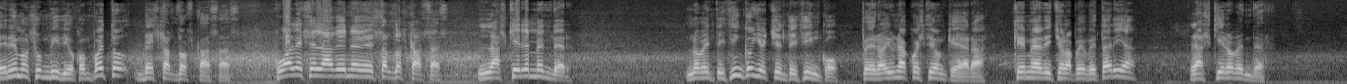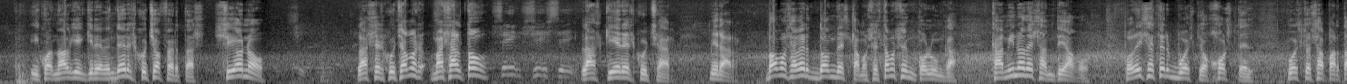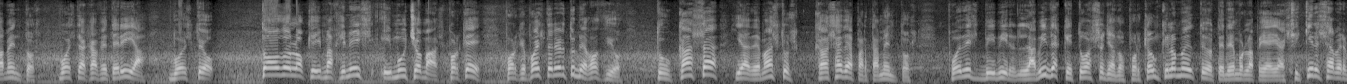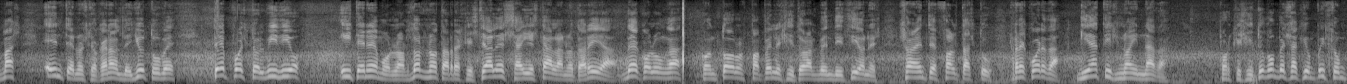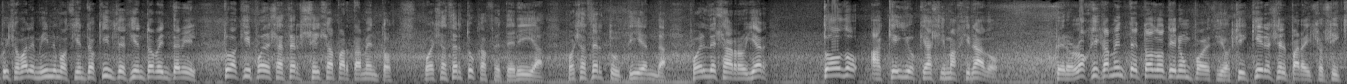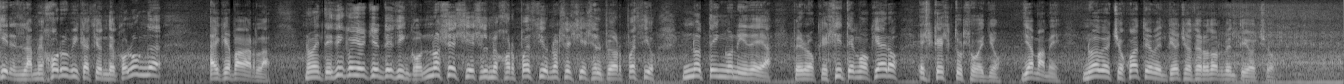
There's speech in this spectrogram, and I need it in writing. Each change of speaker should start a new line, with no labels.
tenemos un vídeo compuesto de estas dos casas. ¿Cuál es el ADN de estas dos casas? Las quieren vender 95 y 85, pero hay una cuestión que hará. ¿Qué me ha dicho la propietaria? Las quiero vender. Y cuando alguien quiere vender, escucha ofertas. ¿Sí o no? ¿Las escuchamos más alto?
Sí, sí, sí.
Las quiere escuchar. Mirar, vamos a ver dónde estamos. Estamos en Colunga, Camino de Santiago. Podéis hacer vuestro hostel, vuestros apartamentos, vuestra cafetería, vuestro todo lo que imaginéis y mucho más. ¿Por qué? Porque puedes tener tu negocio, tu casa y además tu casa de apartamentos. Puedes vivir la vida que tú has soñado, porque a un kilómetro tenemos la playa. Si quieres saber más, entre a nuestro canal de YouTube, te he puesto el vídeo y tenemos las dos notas registrales, ahí está la notaría de Colunga con todos los papeles y todas las bendiciones. Solamente faltas tú. Recuerda, gratis no hay nada. Porque si tú compras aquí un piso, un piso vale mínimo 115, 120 mil. Tú aquí puedes hacer seis apartamentos, puedes hacer tu cafetería, puedes hacer tu tienda, puedes desarrollar todo aquello que has imaginado. Pero lógicamente todo tiene un precio. Si quieres el paraíso, si quieres la mejor ubicación de Colunga, hay que pagarla. 95 y 85, no sé si es el mejor precio, no sé si es el peor precio, no tengo ni idea, pero lo que sí tengo claro es que es tu sueño. Llámame 984 280228.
